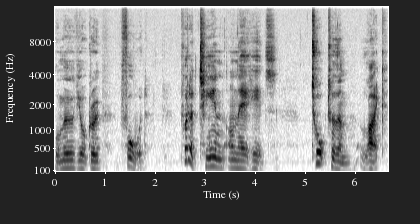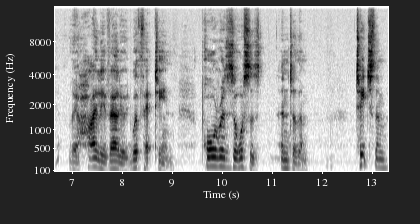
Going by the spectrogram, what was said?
will move your group forward. Put a 10 on their heads Talk to them like they're highly valued with that 10. Pour resources into them. Teach them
